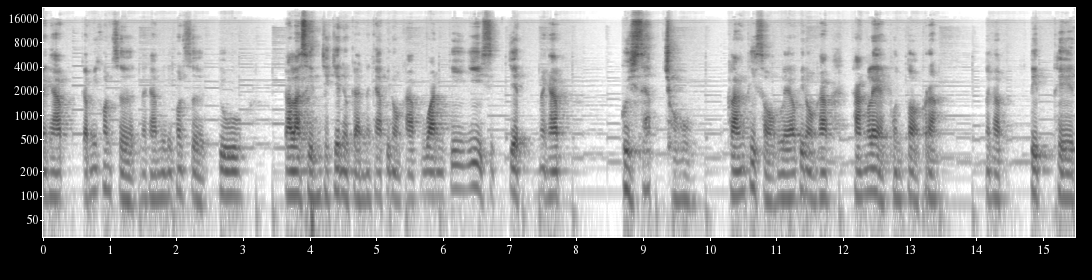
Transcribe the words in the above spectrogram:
นะครับกับมีคอนเสิร์ตนะครับมินิคอนเสิร์ตอยู่กาลสินธุ์เช่นเดียวกันนะครับพี่น้องครับวันที่ 27 นะครับคุยแซบโชว์ครั้งที่ 2 แล้วพี่น้องครับ ครั้งแรกผลตอบรับนะครับ ติดเทน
